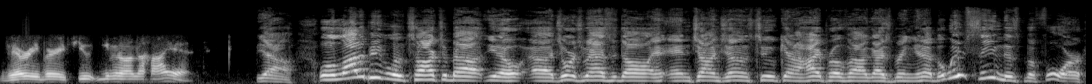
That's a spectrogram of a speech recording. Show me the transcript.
very, very few, even on the high end. Yeah. Well, a lot of people have talked about, you know, uh, George Masvidal and, and Jon Jones, two kind of high profile guys bringing it up. But we've seen this before.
